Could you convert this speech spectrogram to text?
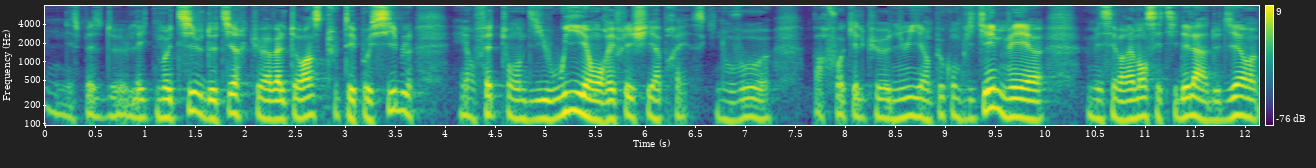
une espèce de leitmotiv de dire qu'à Val Thorens, tout est possible. Et en fait, on dit oui et on réfléchit après, ce qui nous vaut euh, parfois quelques nuits un peu compliquées, mais, euh, mais c'est vraiment cette idée-là, de dire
